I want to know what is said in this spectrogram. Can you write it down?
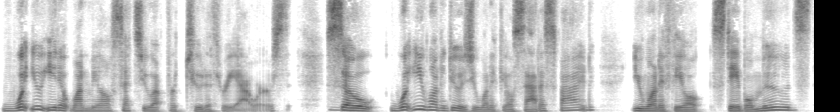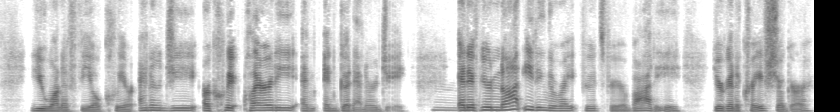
what you eat at one meal sets you up for two to three hours. Mm, So what you want to do is you want to feel satisfied. You want to feel stable moods. You want to feel clear energy or clear clarity and, and good energy. And mm, if you're not eating the right foods for your body, you're going to crave sugar.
